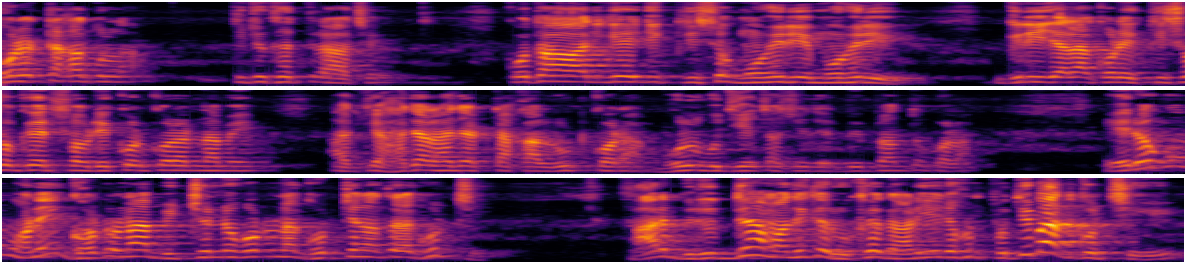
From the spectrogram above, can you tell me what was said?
ঘরের টাকা তোলা, কিছু ক্ষেত্রে আছে। কোথাও আজকে যে কৃষক মহিরি মহিরি গিরি যারা করে কৃষকের সব রেকর্ড করার নামে আজকে হাজার হাজার টাকা লুট করা, ভুল বুঝিয়ে চাষিদের বিভ্রান্ত করা। এরকম অনেক ঘটনা, বিচ্ছিন্ন ঘটনা ঘটছে না, তারা ঘটছে। তার বিরুদ্ধে আমাদেরকে রুখে দাঁড়িয়ে যখন প্রতিবাদ করছি,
